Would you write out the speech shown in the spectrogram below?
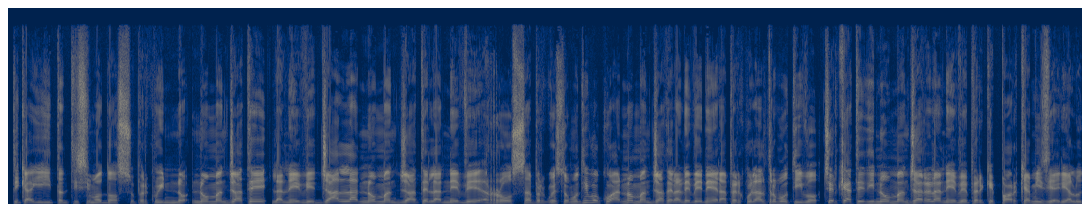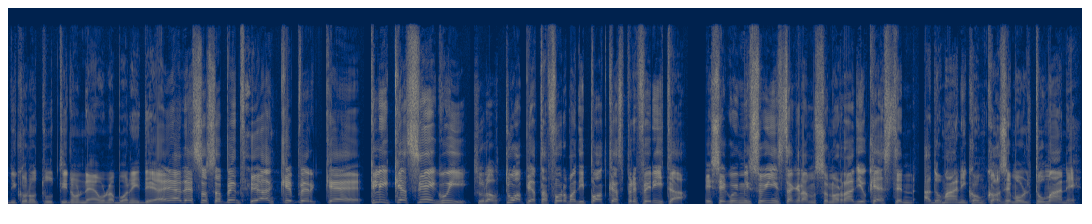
ti caghi tantissimo addosso. Per cui no, non mangiate la neve gialla, non mangiate la neve rossa per questo motivo qua, non mangiate la neve nera per quell'altro motivo. Cercate di non mangiare la neve perché porca miseria, lo dicono tutti, non è una buona idea. E adesso sapete anche perché. Clicca segui sulla tua piattaforma di podcast preferita. E seguimi su Instagram, sono Radio Kesten. A domani con cose molto umane.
